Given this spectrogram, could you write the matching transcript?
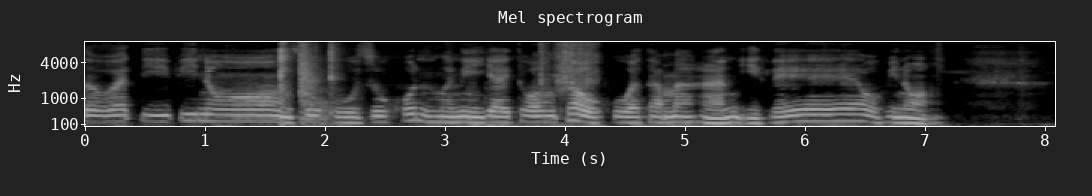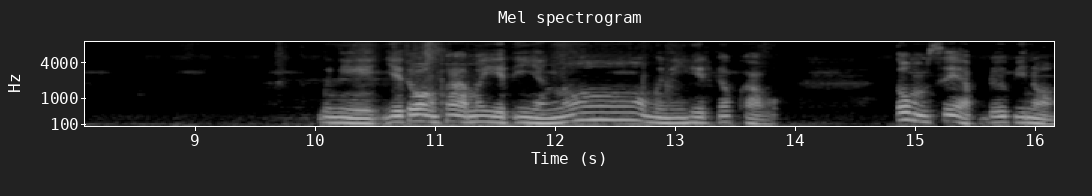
สวัสดีพี่น้องสุขูสุคนมือนี้ยายทองเข้าครัวทำอาหารอีกแล้วพี่น้องมือนี้ยายทองพามาเฮ็ดอีหยังน้อมือนี้เฮ็ดกับเขาต้มแซ่บเด้อพี่น้อง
